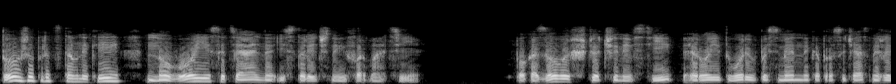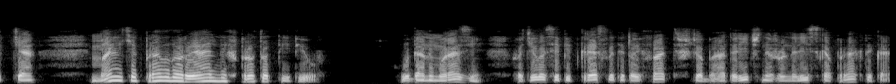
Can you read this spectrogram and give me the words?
теж представники нової соціально-історичної формації. Показово, що чи не всі герої творів письменника про сучасне життя мають, як правило, реальних прототипів. У даному разі хотілося підкреслити той факт, що багаторічна журналістська практика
